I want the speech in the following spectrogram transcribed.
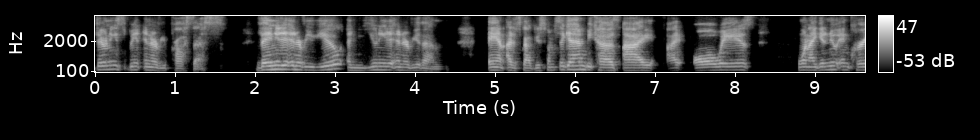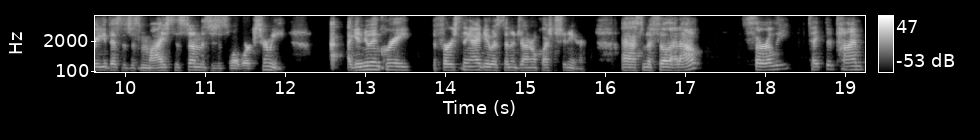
there needs to be an interview process. They need to interview you and you need to interview them. And I just got goosebumps again because I I always when I get a new inquiry, this is just my system. This is just what works for me. I, I get a new inquiry. The first thing I do is send a general questionnaire. I ask them to fill that out thoroughly, take their time,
